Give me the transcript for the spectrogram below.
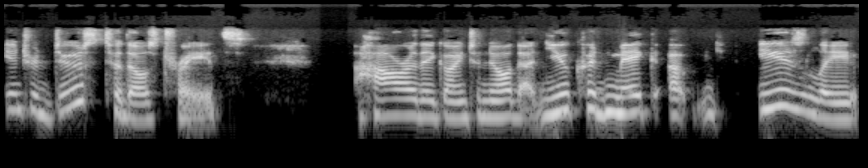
introduced to those trades how are they going to know that you could make a, easily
